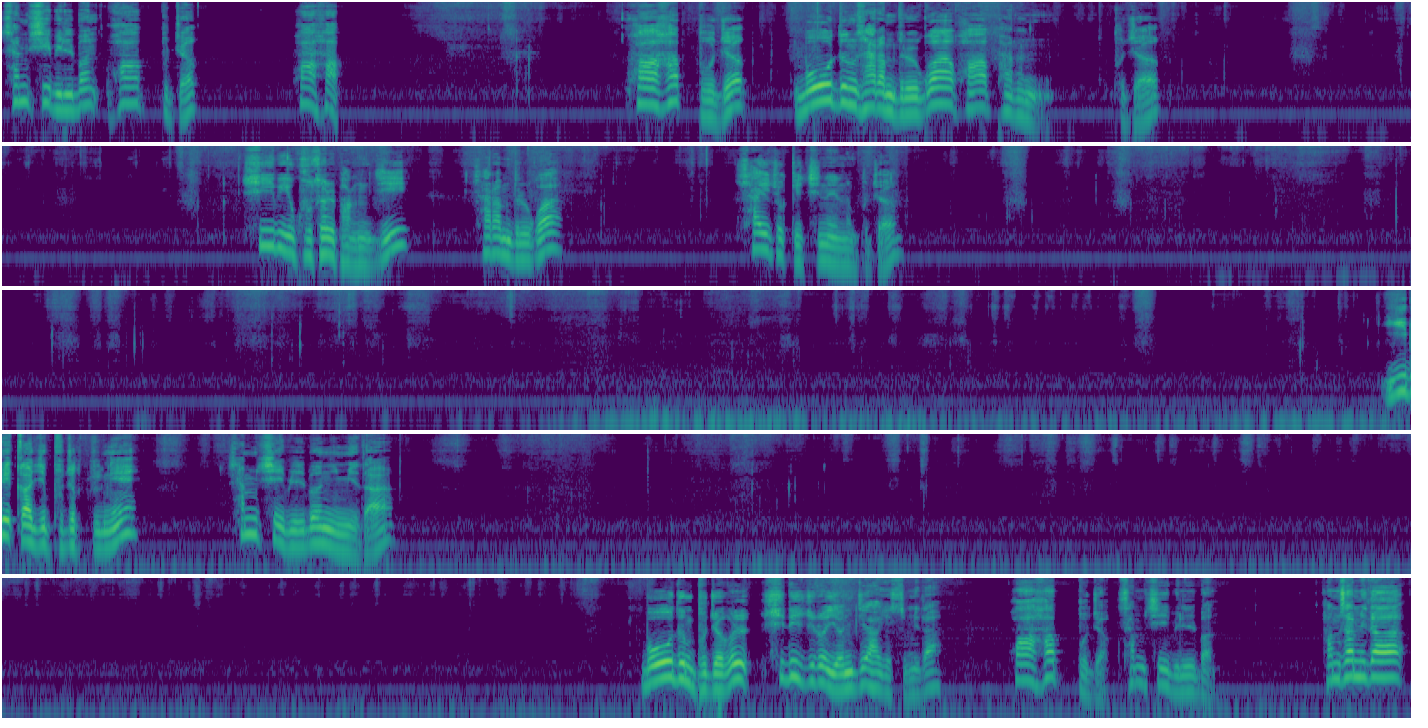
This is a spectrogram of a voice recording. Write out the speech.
31번 화합 부적 화합. 화합 부적 모든 사람들과 화합하는 부적. 시비 구설 방지 사람들과 사이좋게 지내는 부적 200가지 부적 중에 31번입니다. 모든 부적을 시리즈로 연재하겠습니다. 화합 부적 31번. 감사합니다.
